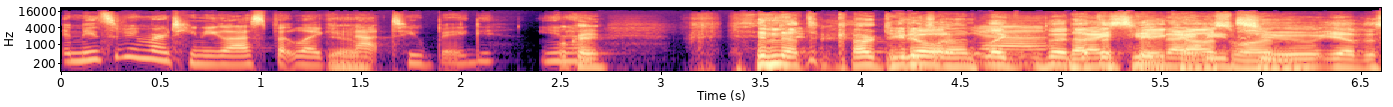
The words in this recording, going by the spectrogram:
It needs to be martini glass, but like Yeah. not too big. You know? Okay. Not the cartoon You know, one. Yeah. like the Not the steakhouse 1992, yeah, the Like,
